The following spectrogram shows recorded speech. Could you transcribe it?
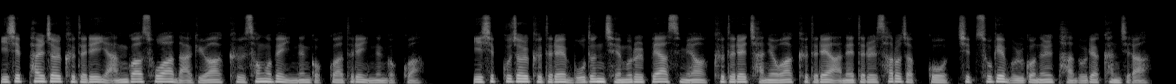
28절 그들이 양과 소와 나귀와 그 성읍에 있는 것과 들에 있는 것과 29절 그들의 모든 재물을 빼앗으며 그들의 자녀와 그들의 아내들을 사로잡고 집 속의 물건을 다 노략한지라.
